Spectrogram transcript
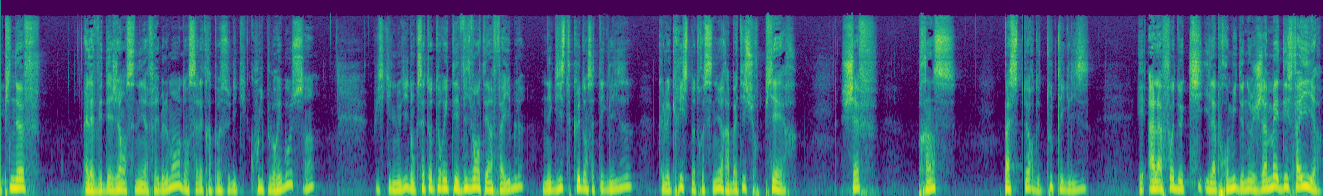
Pie IX, elle avait déjà enseigné infailliblement dans sa lettre apostolique Qui Pluribus, hein, puisqu'il nous dit donc cette autorité vivante et infaillible n'existe que dans cette Église que le Christ notre Seigneur a bâti sur Pierre, chef, prince pasteur de toute l'Église, et à la fois de qui il a promis de ne jamais défaillir.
